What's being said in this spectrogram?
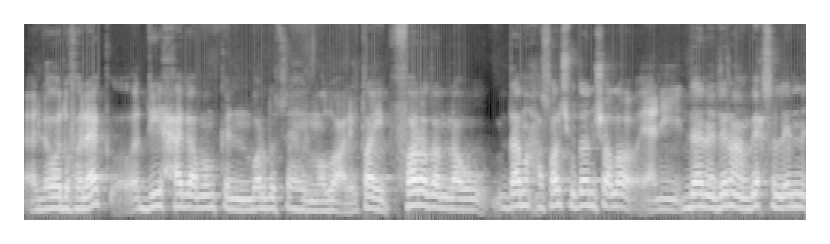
اللي هو Duphalac. دي حاجة ممكن برضو تسهل الموضوع عليه. طيب فرضا لو ده ما حصلش وده إن شاء الله يعني ده نادرا ما بيحصل لأن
